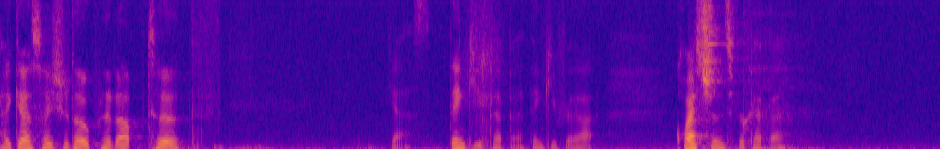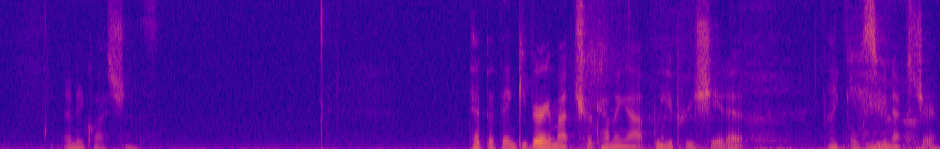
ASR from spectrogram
I guess I should open it up to. Yes. Thank you, Pippa. Thank you for that. Questions for Pippa? Any questions? Pippa, thank you very much for coming up. We appreciate it. Thank we'll you. see you next year.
